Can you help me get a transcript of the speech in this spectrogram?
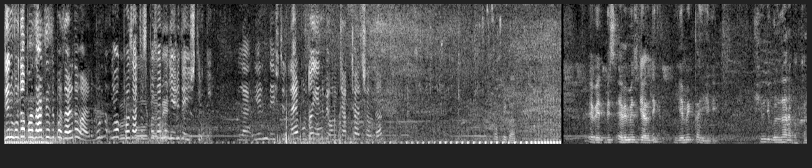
Dün burada pazartesi pazarı da vardı. Burada yok pazartesi pazarının yeri değiştirdi. Yerini değiştirdiler. Burada yeni bir oyuncakçı açıldı. Afrika. Evet biz evimiz geldik. Yemek de yedik. Şimdi bunlara bakın.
